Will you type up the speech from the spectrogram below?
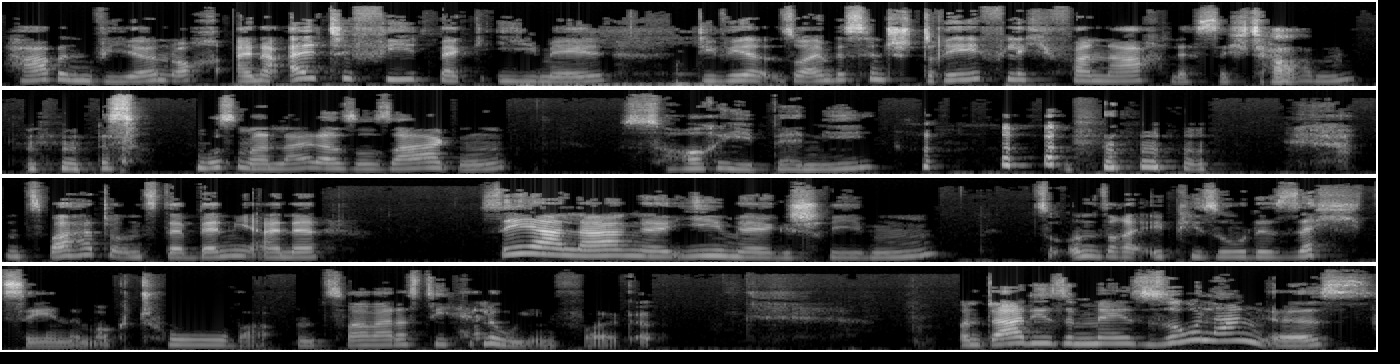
haben wir noch eine alte Feedback-E-Mail, die wir so ein bisschen sträflich vernachlässigt haben. Das muss man leider so sagen. Sorry, Benny. Und zwar hatte uns der Benny eine sehr lange E-Mail geschrieben zu unserer Episode 16 im Oktober. Und zwar war das die Halloween-Folge. Und da diese Mail so lang ist,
